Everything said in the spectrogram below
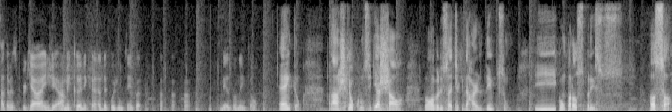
Até mesmo porque a, a mecânica depois de um tempo era a mesma, né? Então. É, então. Acho que eu consegui achar, ó. Vamos abrir o site aqui da Harley Davidson e comparar os preços. Olha só.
